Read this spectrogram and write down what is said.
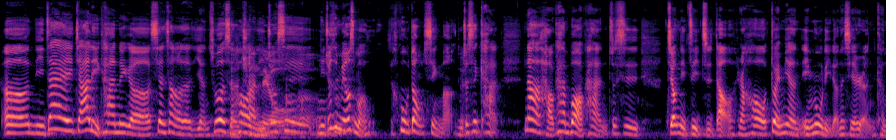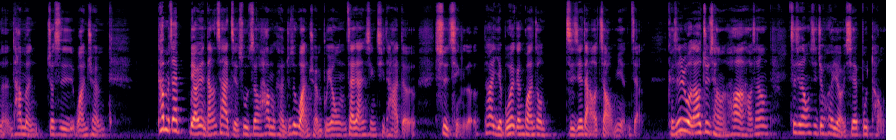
呃，你在家里看那个线上的演出的时候，你就是啊你就是没有什么互动性嘛，你就是看那好看不好看，就是只有你自己知道。然后对面荧幕里的那些人，可能他们就是完全。他们在表演当下结束之后，他们可能就是完全不用再担心其他的事情了，他也不会跟观众直接打到照面这样。可是如果到剧场的话，好像这些东西就会有一些不同。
